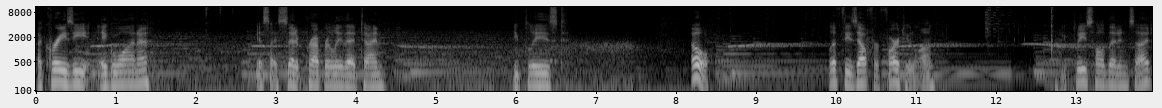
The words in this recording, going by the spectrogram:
A crazy iguana. Yes, I said it properly that time. Be pleased. Oh. Left these out for far too long. You please haul that inside?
